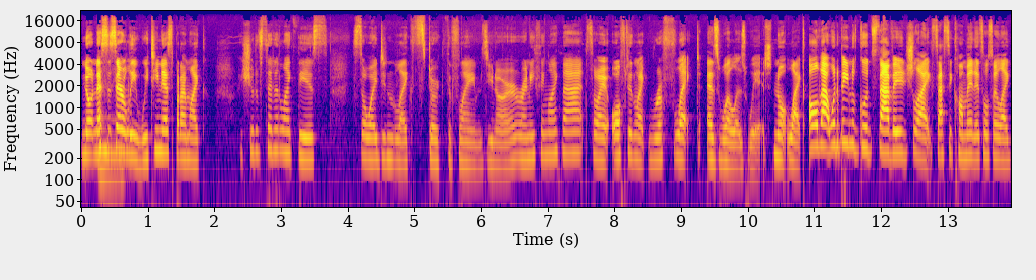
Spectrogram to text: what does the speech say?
Not necessarily wittiness, but I'm like, I should have said it like this, so I didn't like stoke the flames, you know, or anything like that. So I often like reflect as well as wit, not like oh that would have been a good savage like sassy comment. It's also like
